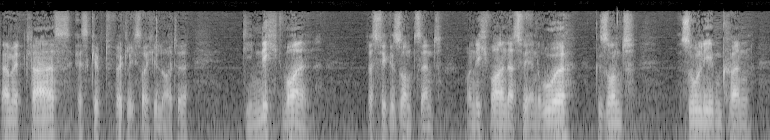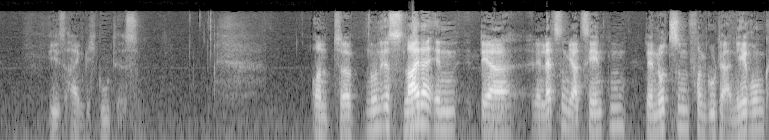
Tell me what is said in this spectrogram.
damit klar ist, es gibt wirklich solche Leute, die nicht wollen, dass wir gesund sind und nicht wollen, dass wir in Ruhe gesund so leben können, wie es eigentlich gut ist. Und äh, nun ist leider in, der, in den letzten Jahrzehnten der Nutzen von guter Ernährung,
